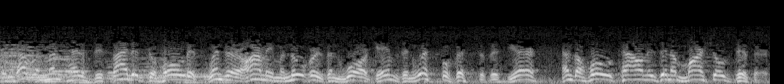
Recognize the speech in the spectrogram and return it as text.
the government has decided to hold its winter army maneuvers and war games in Wistful Vista this year, and the whole town is in a martial dither.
